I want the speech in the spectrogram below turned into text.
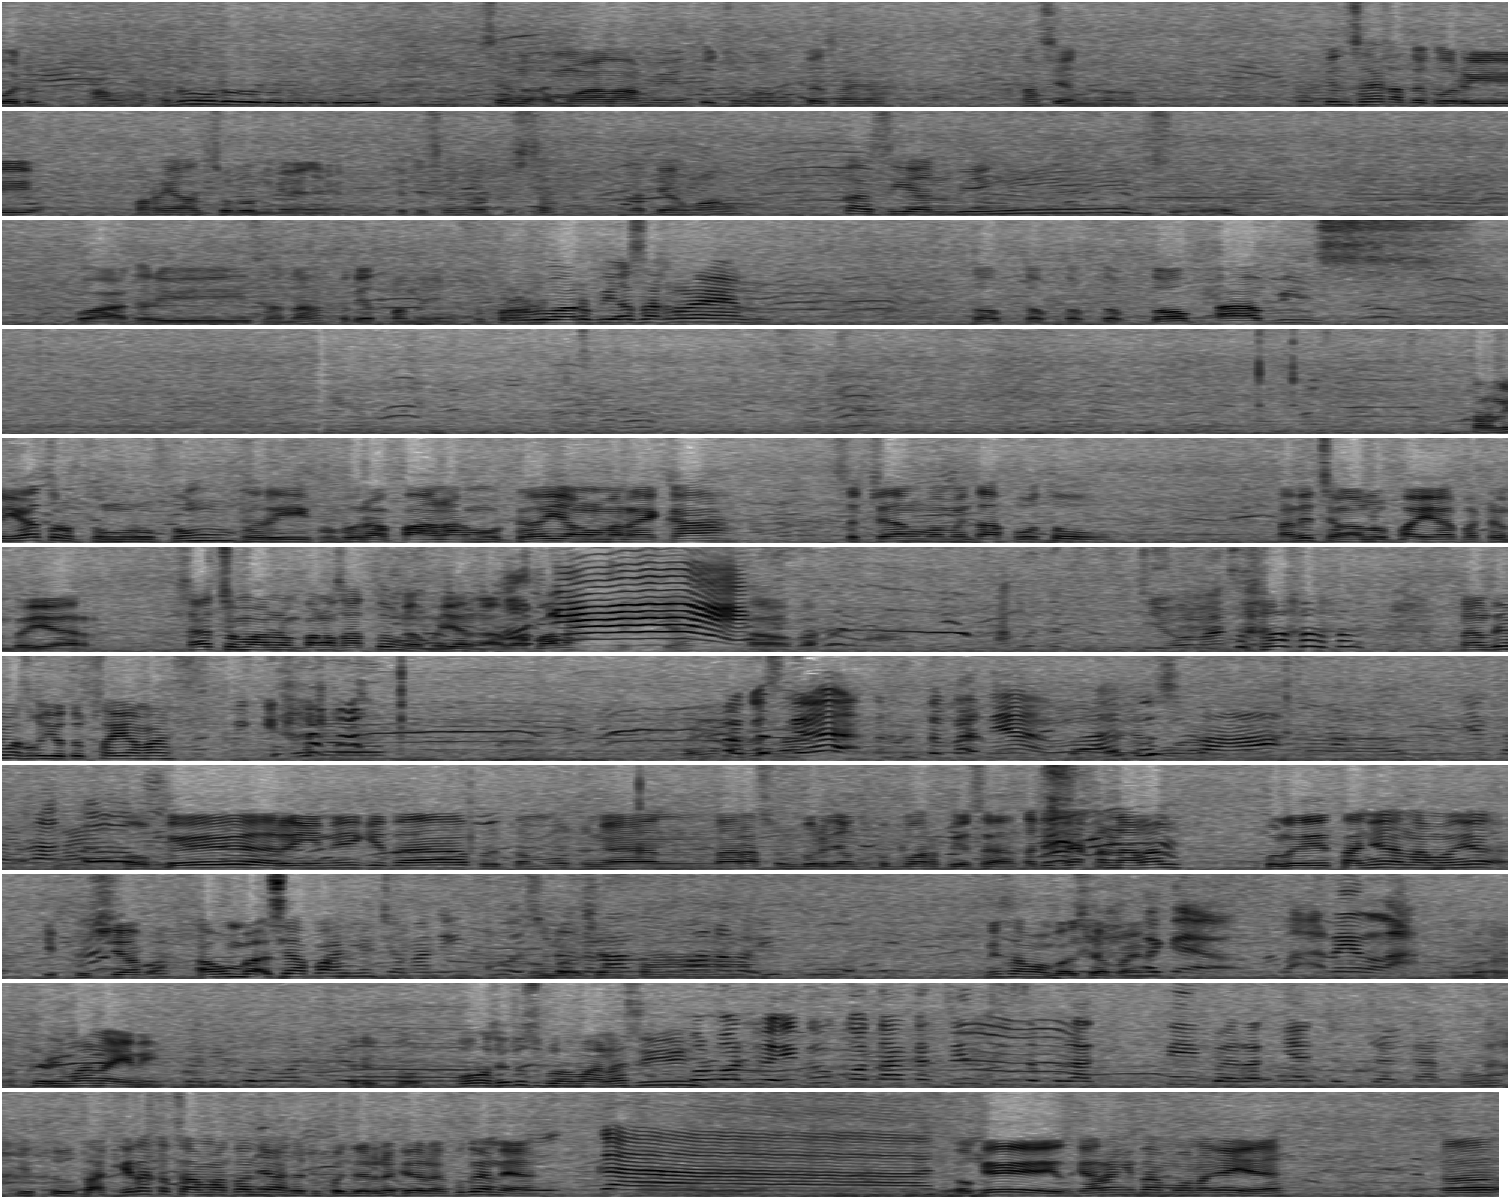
waduh, Allah, aduh, aduh, aduh, aduh, aduh, saya nggak mengalami itu jamur muda saya, kasihan banget. Mungkin saya kategori yang culun kayaknya, jadi saya nggak bisa, nggak ada yang mau, kasihan bingit. Wah dari sana terlihat pantai yang super luar biasa keren. Top top top top top abis. Terlihat rubung-rubung dari beberapa anak muda yang mereka sedang meminta foto. Nanti jangan lupa ya pada bayar. Saya cuma numpang satu nggak bayar nggak apa-apa lah. Nggak apa-apa. Aku ke studio mas. Nanti masuk YouTube saya mas. Bagus nggak tempatnya? Bagus pak. Langsung. Oke, hari ini kita bertemu dengan narasumber yang cukup luar biasa. Tadi saya kenalan, boleh tanya namanya ibu siapa? Oh, mbak siapa ini? Jangan ibu, Oh, sudah Mbak terlalu siapa? tua kalau ibu. Ini sama mbak siapa ini? Oke, Pak Rela Mbak dari mana ini? dari Purworejo. Dari Pur- Purworejo itu sebelah mana sih? Purworejo itu kota kecil di sebelah di baratnya Yogyakarta. Oh gitu. Tak kira kecamatan yang ada di Banjarnegara, bukan ya? Bukan. Oke, sekarang kita mau nanya ya. Eh,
